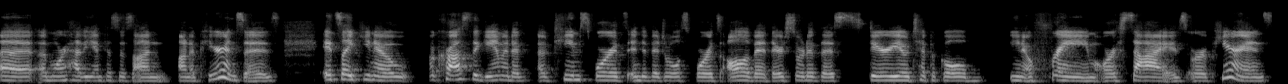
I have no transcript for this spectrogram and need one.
a, a more heavy emphasis on, on appearances. It's like, you know, across the gamut of, of team sports, individual sports, all of it, there's sort of this stereotypical you know frame or size or appearance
